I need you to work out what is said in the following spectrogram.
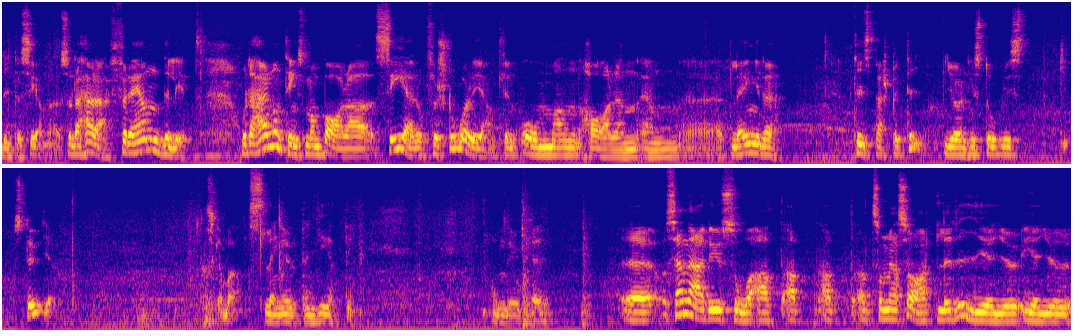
lite senare. Så det här är föränderligt. Och det här är någonting som man bara ser och förstår egentligen om man har en, en eh, ett längre tidsperspektiv, gör en historisk studie. Jag ska bara slänga ut en geting. Om det är okej. Eh, okay. sen är det ju så att, att, att, att, som jag sa, artilleri är ju, är ju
